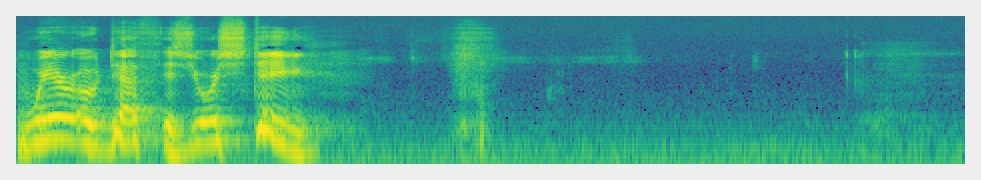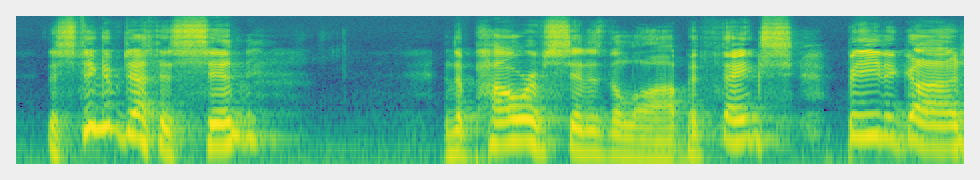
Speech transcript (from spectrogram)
Where, O death, is your sting? The sting of death is sin, and the power of sin is the law. But thanks be to God.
